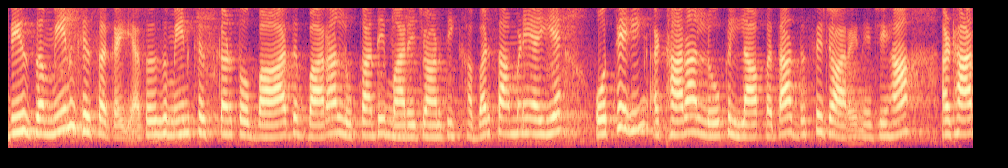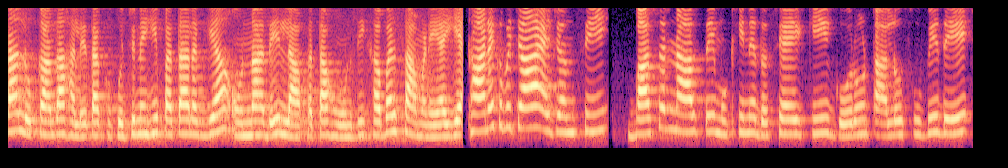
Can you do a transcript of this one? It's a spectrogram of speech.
ਦੀ ਜ਼ਮੀਨ ਖਿਸਕ ਗਈ ਹੈ। ਤਾਂ ਜ਼ਮੀਨ ਖਿਸਕਣ ਤੋਂ ਬਾਅਦ 12 ਲੋਕਾਂ ਦੇ ਮਾਰੇ ਜਾਣ ਦੀ ਖਬਰ ਸਾਹਮਣੇ ਆਈ ਹੈ। ਉੱਥੇ ਹੀ 18 ਲੋਕ ਲਾਪਤਾ ਦੱਸੇ ਜਾ ਰਹੇ ਨੇ। ਜੀ ਹਾਂ 18 ਲੋਕਾਂ ਦਾ ਹਲੇ ਤੱਕ ਕੁਝ ਨਹੀਂ ਪਤਾ ਲੱਗਿਆ। ਉਹਨਾਂ ਦੇ ਲਾਪਤਾ ਹੋਣ ਦੀ ਖਬਰ ਸਾਹਮਣੇ ਆਈ ਹੈ। ਥਾਨਕ ਬਚਾਅ ਏਜੰਸੀ ਬਾਸਰਨਾਸ ਦੇ ਮੁਖੀ ਨੇ ਦੱਸਿਆ ਹੈ ਕਿ ਗੋਰੋਂ ਟਾਲੋ ਸੂਬੇ ਦੇ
